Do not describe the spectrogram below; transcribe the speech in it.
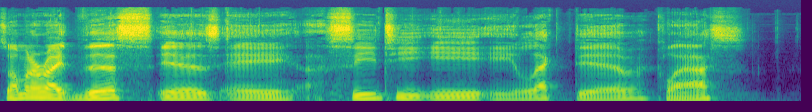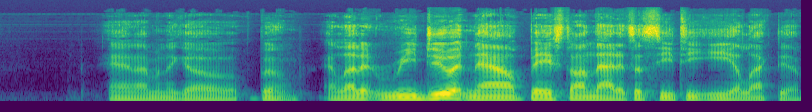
So I'm going to write this is a CTE elective class. And I'm going to go boom and let it redo it now based on that it's a CTE elective.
